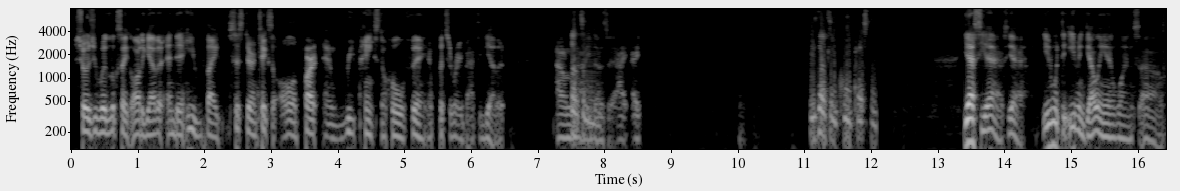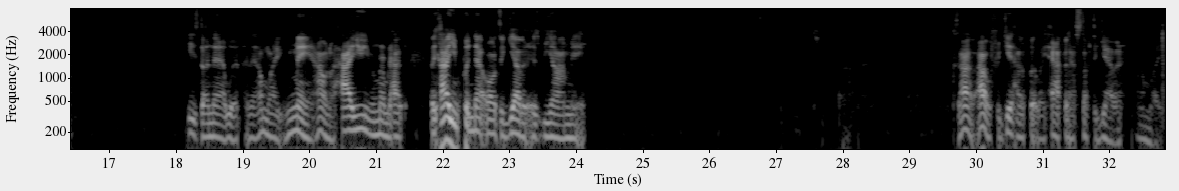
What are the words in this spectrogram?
Shows you what it looks like all together, and then he like sits there and takes it all apart and repaints the whole thing and puts it right back together. I don't know That's how he does it. I, I He's done some cool custom. yes, he has, yeah. Even with the Evangelion ones, um, he's done that with, and I'm like, man, I don't know how you even remember how, like, how you putting that all together is beyond me. Because I, I would forget how to put like half of that stuff together. And I'm like,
